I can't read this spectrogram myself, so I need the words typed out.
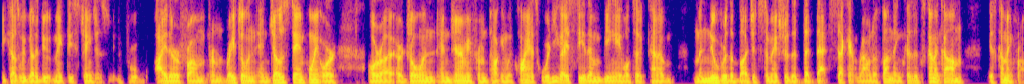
because we've got to do make these changes, either from from Rachel and, and Joe's standpoint or or uh, or Joel and, and Jeremy from talking with clients. Where do you guys see them being able to kind of maneuver the budgets to make sure that that, that second round of funding, because it's going to come, is coming from?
